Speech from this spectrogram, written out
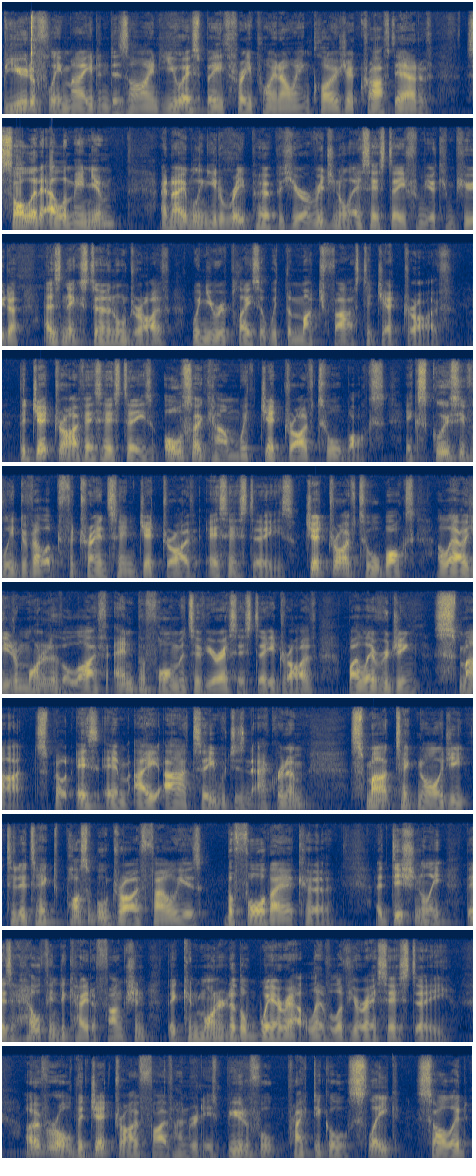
beautifully made and designed USB 3.0 enclosure crafted out of solid aluminium, enabling you to repurpose your original SSD from your computer as an external drive when you replace it with the much faster Jet Drive. The JetDrive SSDs also come with JetDrive Toolbox, exclusively developed for Transcend JetDrive SSDs. JetDrive Toolbox allows you to monitor the life and performance of your SSD drive by leveraging SMART, spelled S-M-A-R-T, which is an acronym, SMART technology to detect possible drive failures before they occur. Additionally, there's a health indicator function that can monitor the wear out level of your SSD. Overall, the JetDrive 500 is beautiful, practical, sleek, solid,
